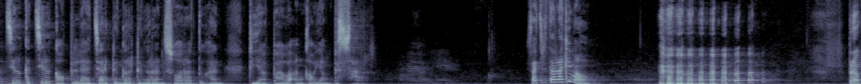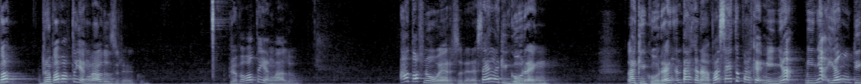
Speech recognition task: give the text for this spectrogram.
kecil-kecil kau belajar dengar-dengaran suara Tuhan. Dia bawa engkau yang besar. Saya cerita lagi mau? berapa berapa waktu yang lalu saudaraku? Berapa waktu yang lalu? out of nowhere saudara, saya lagi goreng. Lagi goreng, entah kenapa saya tuh pakai minyak, minyak yang di,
